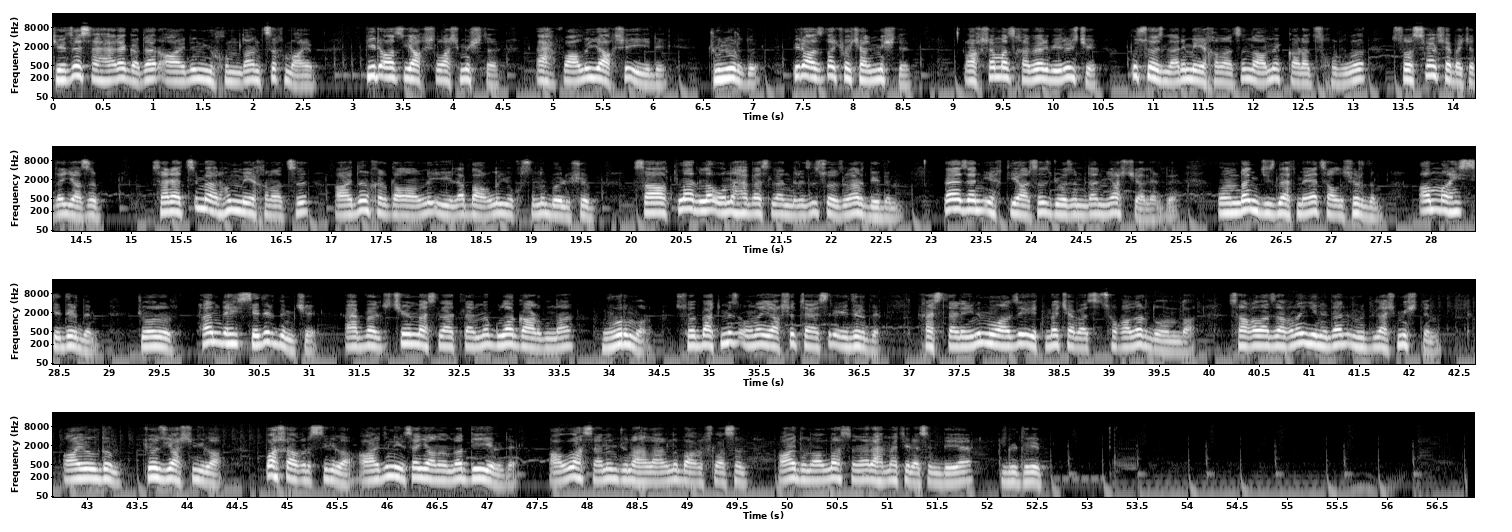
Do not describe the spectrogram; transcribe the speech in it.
Gecə səhərə qədər Aydın yuxumdan çıxmayıb. Bir az yaxşılaşmışdı. Əhvalı yaxşı idi. Gülürdü. Biraz da kökəlmişdi. Axşamaz xəbər verir ki, bu sözləri meyxanaçı Namiq Qaraçuxurlu sosial şəbəkədə yazıb. Sənətçi mərhum meyxanaçı Aydın Xırdalanlı ilə bağlı yuxusunu bölüşüb. Saatlarla ona həvəsləndirici sözlər dedim. Bəzən ixtiyarsız gözümdən yaş gəlirdi. Ondan gizlətməyə çalışırdım, amma hiss edirdim. Görür, həm də hiss edirdim ki, əvvəlki kimi məsləhətlərimə qulaq ardına vurmur. Söhbətimiz ona yaxşı təsir edirdi. Xəstəliyini müalicə etmək həvəsi çoxalırdı onda. Sağalacağına yenidən ümidləşmişdim. Ayıldım göz yaşı ilə, baş ağrısı ilə. Aydın isə yanımda değildi. Allah sənin günahlarını bağışlasın. Aydın Allah sənə rəhmət eləsin deyə bildirib.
